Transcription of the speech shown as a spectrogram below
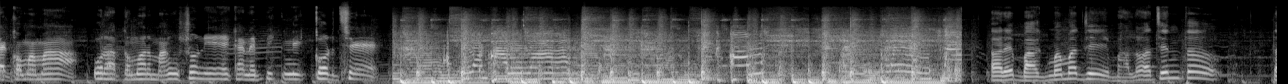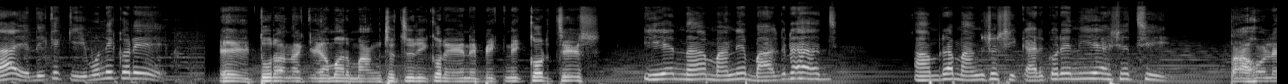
দেখো মামা ওরা তোমার মাংস নিয়ে এখানে পিকনিক করছে। আরে বাঘ মামা যে ভালো আছেন তো? তা এদিকে কি মনে করে? এই তোরা নাকি আমার মাংস চুরি করে এনে পিকনিক করছিস? ইয়ে না মানে বাগরাজ আমরা মাংস শিকার করে নিয়ে এসেছি। তাহলে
